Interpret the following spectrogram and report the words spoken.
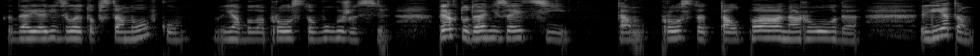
когда я видела эту обстановку, я была просто в ужасе. Во-первых, туда не зайти. Там просто толпа народа. Летом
